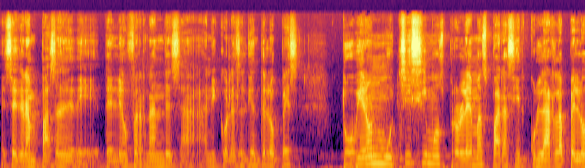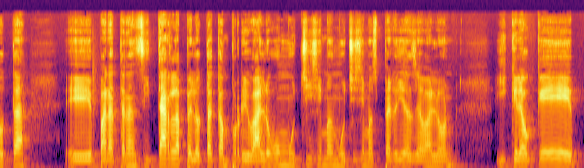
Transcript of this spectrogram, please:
ese gran pase de, de, Leo Fernández a, Nicolás El Diente López, tuvieron muchísimos problemas para circular la pelota, eh, para transitar la pelota a campo rival. Hubo muchísimas, muchísimas pérdidas de balón y creo que,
